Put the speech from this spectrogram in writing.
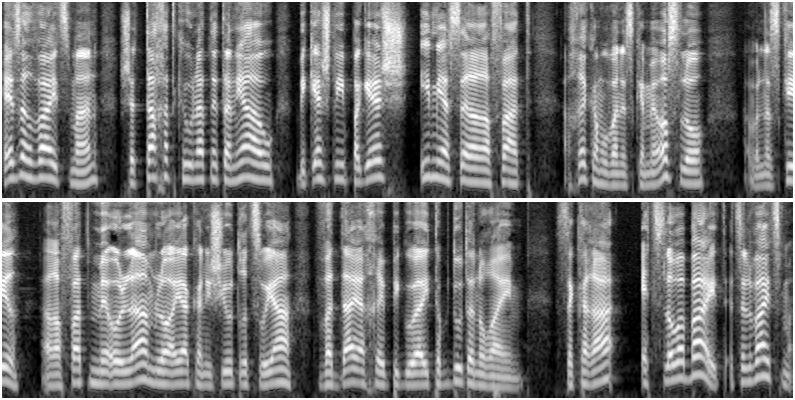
עזר ויצמן, שתחת כהונת נתניהו ביקש להיפגש עם יאסר ערפאת, אחרי כמובן הסכמי אוסלו, אבל נזכיר, ערפאת מעולם לא היה כאן אישיות רצויה, ודאי אחרי פיגועי ההתאבדות הנוראים. זה קרה אצלו בבית, אצל ויצמן.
